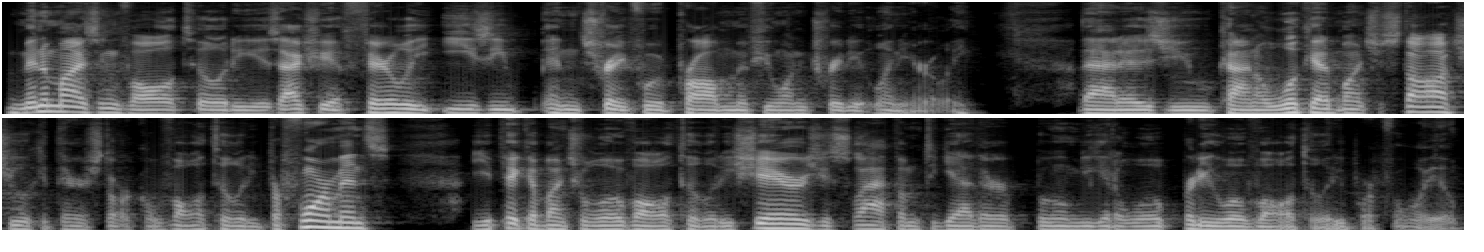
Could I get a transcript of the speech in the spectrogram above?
minimizing volatility is actually a fairly easy and straightforward problem if you want to treat it linearly. That is, you kind of look at a bunch of stocks, you look at their historical volatility performance, you pick a bunch of low volatility shares, you slap them together, boom, you get a low, pretty low volatility portfolio.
